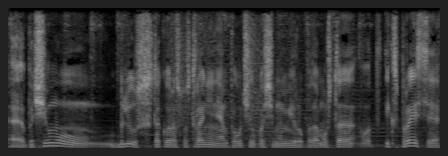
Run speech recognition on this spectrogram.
Э, Почему блюз с такое распространением получил по всему миру? Потому что вот экспрессия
